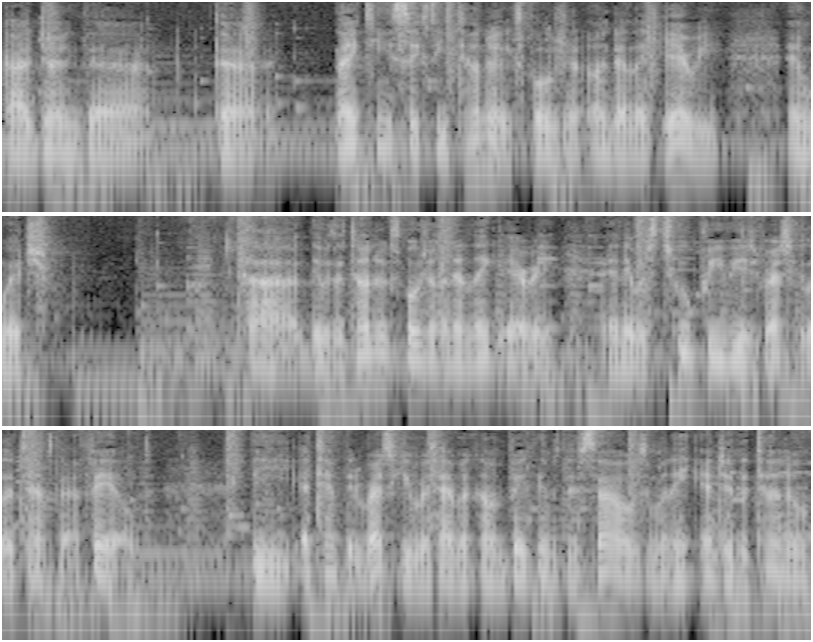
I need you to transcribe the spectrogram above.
uh, during the the 1960 tunnel explosion under Lake Erie, in which uh, there was a tunnel explosion under Lake Erie, and there was two previous rescue attempts that failed. The attempted rescuers had become victims themselves when they entered the tunnel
